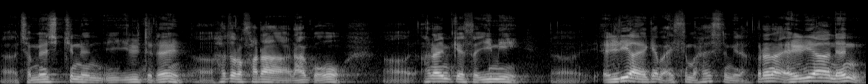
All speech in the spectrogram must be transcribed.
어, 전멸시키는 이 일들을 어, 하도록 하라라고 어, 하나님께서 이미 어, 엘리야에게 말씀을 하셨습니다. 그러나 엘리야는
